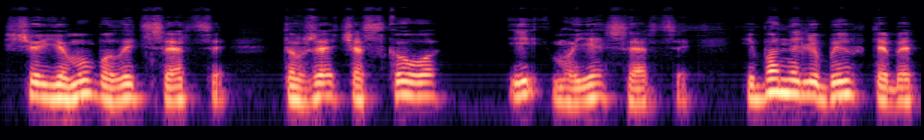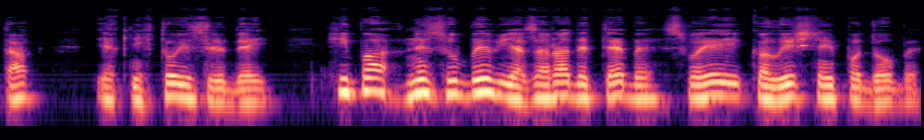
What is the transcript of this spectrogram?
що йому болить серце, то вже частково і моє серце. Хіба не любив тебе так, як ніхто із людей? Хіба не згубив я заради тебе своєї колишньої подоби?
